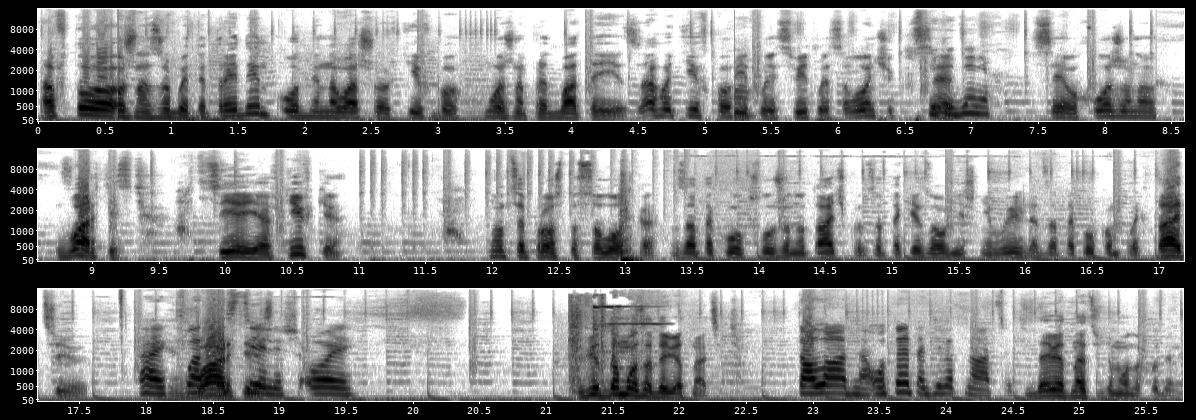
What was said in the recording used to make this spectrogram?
авто можна зробити трейдин, обмін на вашу автівку, можна придбати її за готівку, світлий, світлий салончик, Скільки все, денег? все охожено. Вартість цієї автівки. Ну, це просто солодка за таку обслужену тачку, за такий зовнішній вигляд, за таку комплектацію. Ай, сладко Вартість. стелиш. Ой, Віддамо за 19. та ладно, от это 19. 19 умовних одиниць.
